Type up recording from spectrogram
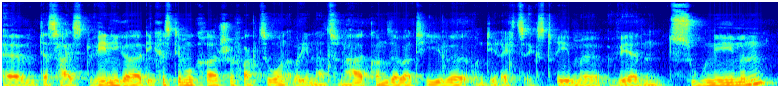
Ähm, das heißt weniger die christdemokratische Fraktion, aber die nationalkonservative und die Rechtsextreme werden zunehmen.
